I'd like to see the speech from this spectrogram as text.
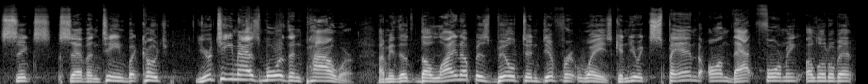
617. But, Coach, your team has more than power. I mean, the, the lineup is built in different ways. Can you expand on that for me a little bit?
